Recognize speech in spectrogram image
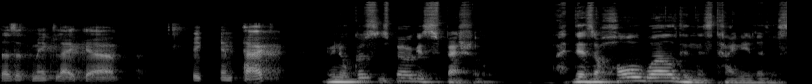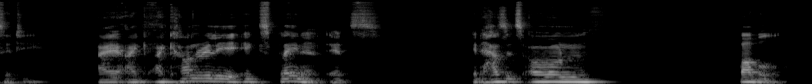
Does it make like a big impact? I mean, Augustusburg is special. There's a whole world in this tiny little city. I, I, I can't really explain it. It's it has its own bubble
